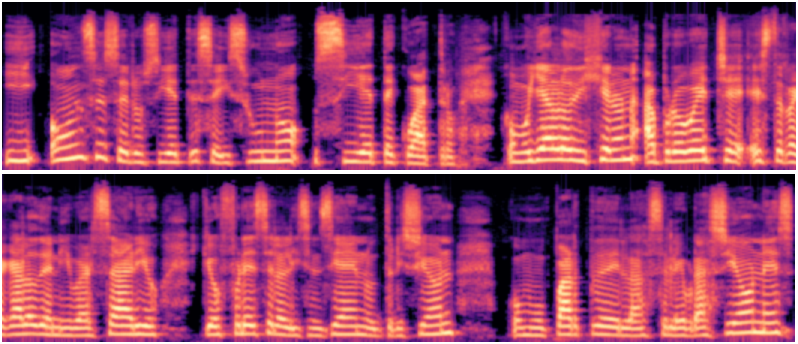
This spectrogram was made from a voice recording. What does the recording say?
y 1107-6174. Como ya lo dijeron, aproveche este regalo de aniversario que ofrece la licenciada de nutrición como parte de las celebraciones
